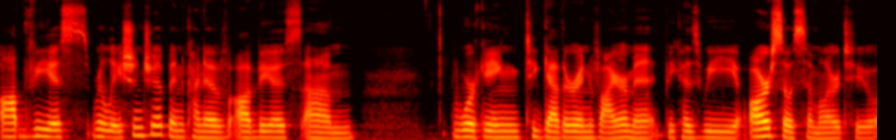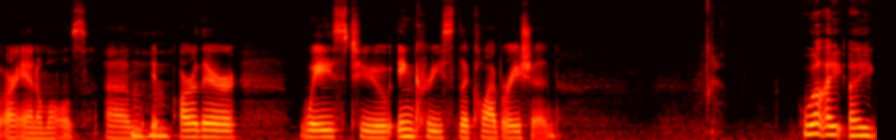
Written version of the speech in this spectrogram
obvious relationship and kind of obvious um, working together environment because we are so similar to our animals. Um, it- are there ways to increase the collaboration? Well, I, I,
